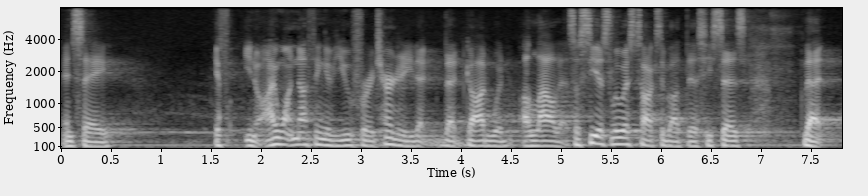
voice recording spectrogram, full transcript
and say, if you know i want nothing of you for eternity that, that god would allow that so cs lewis talks about this he says that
